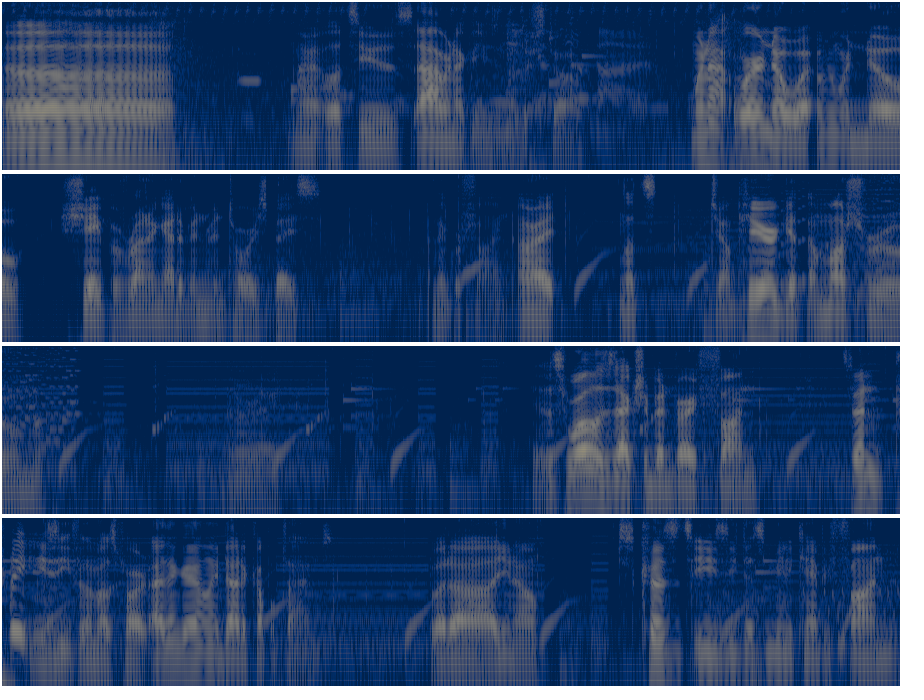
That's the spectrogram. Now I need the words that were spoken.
Uh. Alright, let's use... Ah, we're not gonna use another star. We're not... We're no... We're no shape of running out of inventory space. I think we're fine. Alright, let's jump here, get the mushroom. Alright. Yeah, this world has actually been very fun. It's been pretty easy for the most part. I think I only died a couple times. But, uh, you know, just because it's easy doesn't mean it can't be fun.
